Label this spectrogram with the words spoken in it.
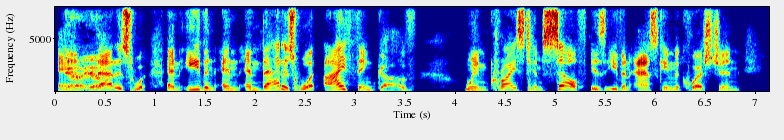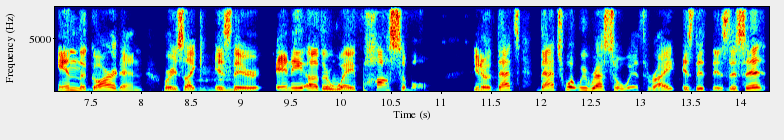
And Yeah, yeah. that is what, and even, and, and that is what I think of when Christ himself is even asking the question in the garden where he's like, is mm-hmm. there any other way possible? You know, that's, that's what we wrestle with, right? Is this, is this it?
